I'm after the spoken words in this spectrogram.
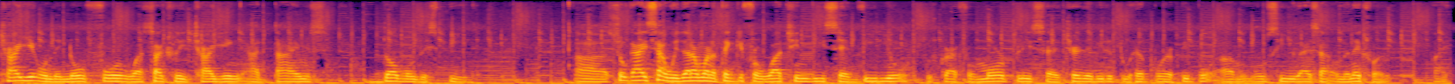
charger on the Note 4 was actually charging at times double the speed. Uh, so guys, uh, with that I want to thank you for watching this uh, video. Subscribe for more. Please uh, share the video to help other people. Um, we'll see you guys on the next one. Bye.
